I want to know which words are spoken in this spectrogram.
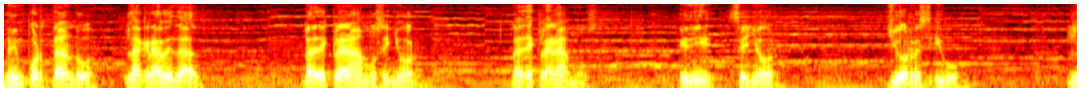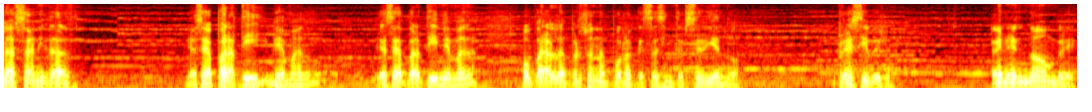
No importando la gravedad. La declaramos, Señor. La declaramos. Y di, Señor, yo recibo la sanidad. Ya sea para ti, mi amado. Ya sea para ti, mi amada o para la persona por la que estás intercediendo. Recíbelo. En el nombre,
